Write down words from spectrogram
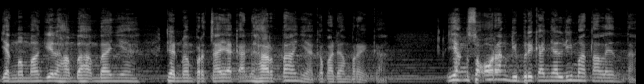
yang memanggil hamba-hambanya dan mempercayakan hartanya kepada mereka. Yang seorang diberikannya lima talenta,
